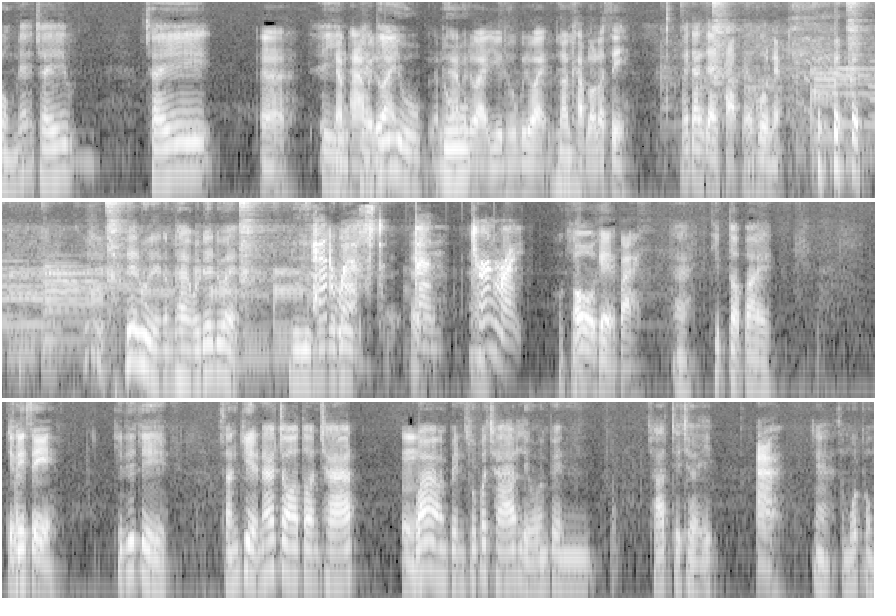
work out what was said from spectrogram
ผมเนี่ยใช้ใช้เออไอ้นำทางแผไปนด้วยที่อยู่นำดูทางไปด้วย YouTube ไปด้วยดูตอนขับรถแล้วสิ ไม่ตั้งใจขับนะคุณเนี่ยได้ดูเลยนำทางไปด้วยด้วย ดู YouTube Head ไปด้วย west, then turn right. โอเคโอเคไป อะทริปต่อไป ทิปที่สี่ ทริปที่สี่สังเกตหน้าจอตอนชาร์จอืมว่ามันเป็น super charge หรือว่ามันเป็นชาร์จเฉยอะๆเนี่ยสมมุติผม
